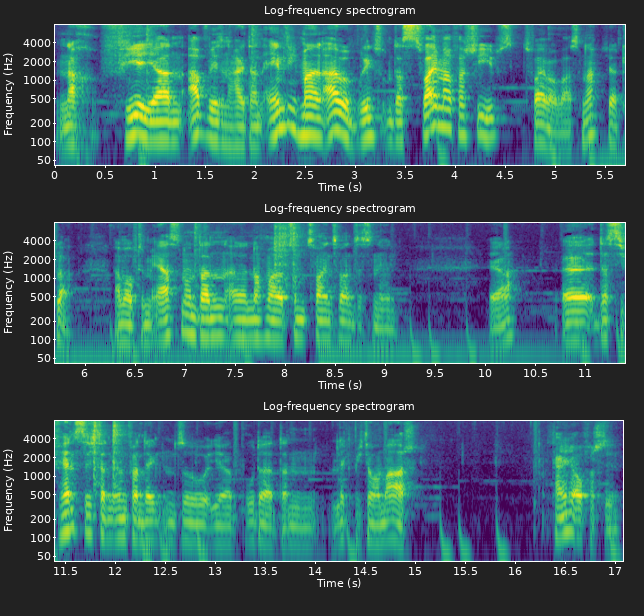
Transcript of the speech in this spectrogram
nach vier Jahren Abwesenheit dann endlich mal ein Album bringst und das zweimal verschiebst, zweimal was, ne? Ja klar. Einmal auf dem ersten und dann äh, nochmal zum 22. hin. Ja. Äh, dass die Fans sich dann irgendwann denken, so, ja Bruder, dann leck mich doch am Arsch. Kann ich auch verstehen.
